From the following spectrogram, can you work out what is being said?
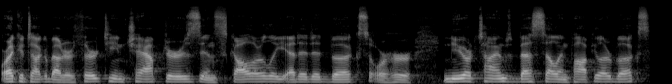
Or I could talk about her 13 chapters in scholarly edited books, or her New York Times best-selling popular books,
